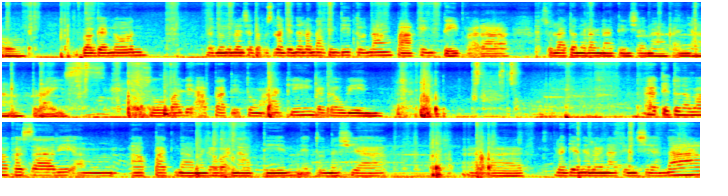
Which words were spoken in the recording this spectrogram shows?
Oh, diba ganon? Ganon na lang siya. Tapos lagyan na lang natin dito ng packing tape para sulatan na lang natin siya ng kanyang price. So, bali apat itong aking gagawin. At ito na mga kasari, ang apat na nagawa natin. Ito na siya. At lagyan na lang natin siya ng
